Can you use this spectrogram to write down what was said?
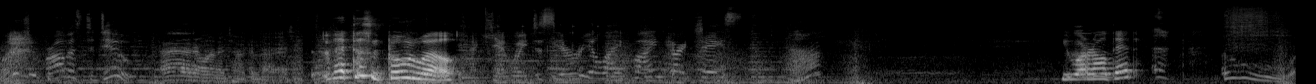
What did you promise to do? I don't want to talk about it. That doesn't bode well. I can't wait to see a real life minecart chase. You are all dead? Ooh.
